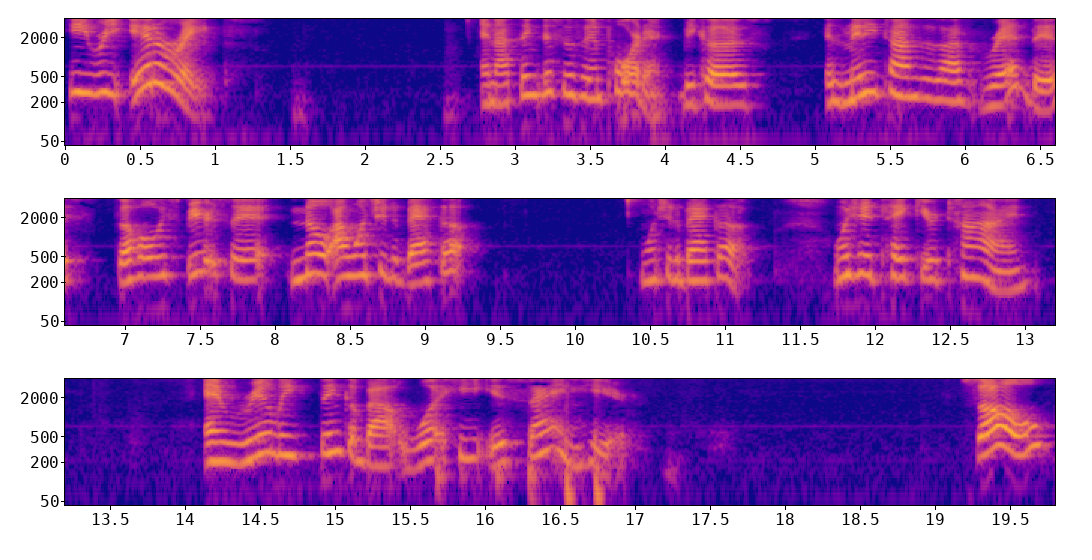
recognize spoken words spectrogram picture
He reiterates. And I think this is important because as many times as I've read this, the Holy Spirit said, No, I want you to back up. I want you to back up. I want you to take your time and really think about what he is saying here. So,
